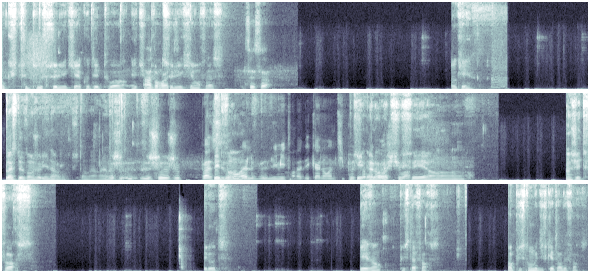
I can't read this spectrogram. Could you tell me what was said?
Donc tu pousses celui qui est à côté de toi et tu À droite. celui qui est en face. C'est ça. Ok. Tu passes devant Jolinard, genre, tu t'en as rien à Je, je, je passe devant devant. elle, limite en la décalant un petit peu sur la alors gauche, tu tu fais un... un jet de force. Et l'autre. Et 20, plus ta force. Enfin, plus ton modificateur de force.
